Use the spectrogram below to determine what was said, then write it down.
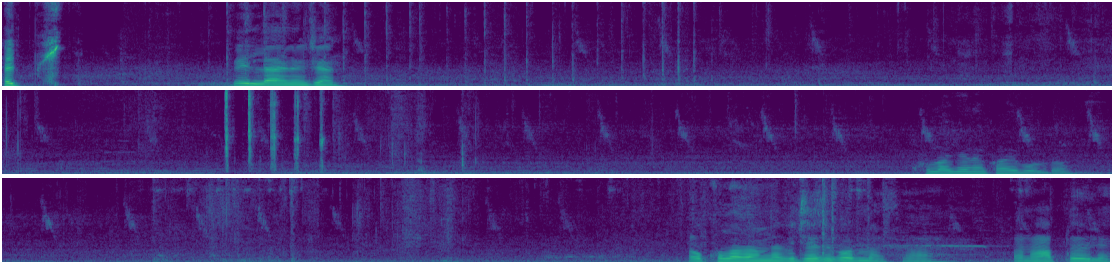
Hep. Billahi necen. Kula gene kayboldu. O kuladan da bir cacık olmaz. Ha. O ne yaptı öyle?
